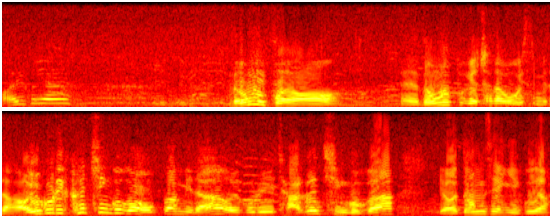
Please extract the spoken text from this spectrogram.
아이고야. 너무 이뻐요. 네, 너무 이쁘게 쳐다보고 있습니다. 얼굴이 큰 친구가 오빠입니다. 얼굴이 작은 친구가 여동생이고요.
